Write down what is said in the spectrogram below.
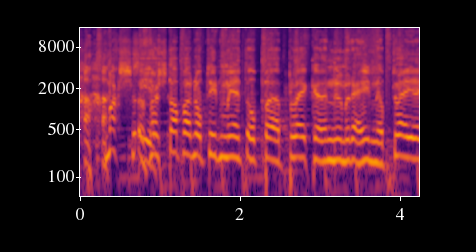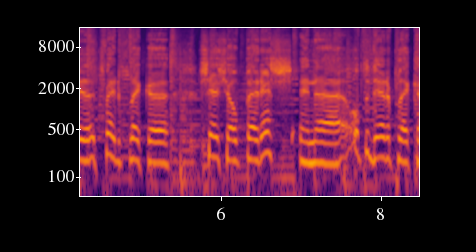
Max Verstappen op dit moment op plek nummer 1. Op tweede, tweede plek Sergio Perez. En op de derde plek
